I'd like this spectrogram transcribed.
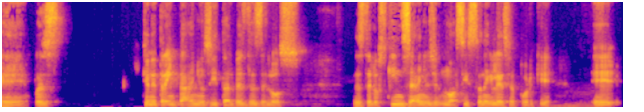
eh, pues tiene 30 años y tal vez desde los, desde los 15 años no asiste a una iglesia porque eh,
